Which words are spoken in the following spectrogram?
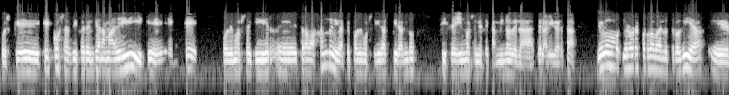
pues qué, qué cosas diferencian a Madrid y qué, en qué podemos seguir eh, trabajando y a qué podemos seguir aspirando si seguimos en ese camino de la, de la libertad. Yo lo, yo lo recordaba el otro día, eh,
